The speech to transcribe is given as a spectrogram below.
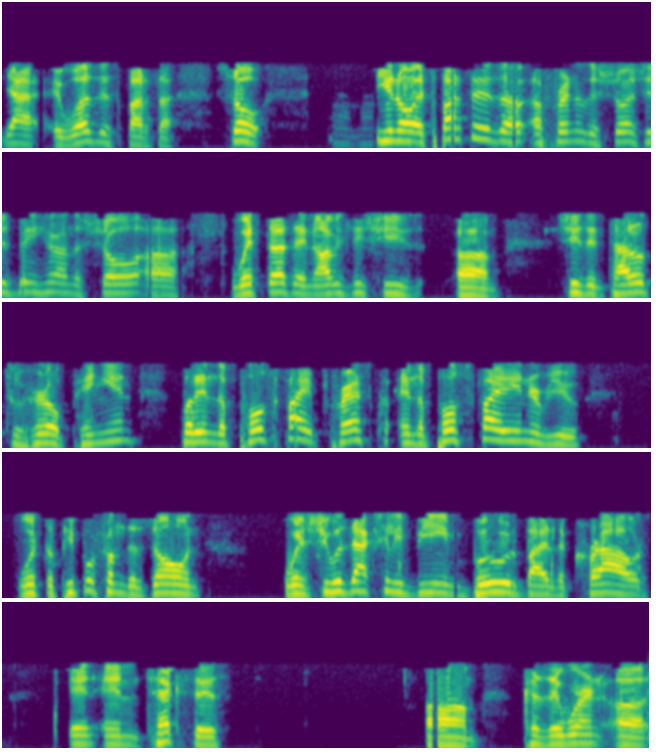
Yeah, it was Esparza. So, Mhm. you know, Esparza is a, a friend of the show, and she's been here on the show uh, with us, and obviously she's um, she's entitled to her opinion. But in the post-fight press, in the post-fight interview with the people from DAZN, when she was actually being booed by the crowd in in Texas, um, because they weren't, uh,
